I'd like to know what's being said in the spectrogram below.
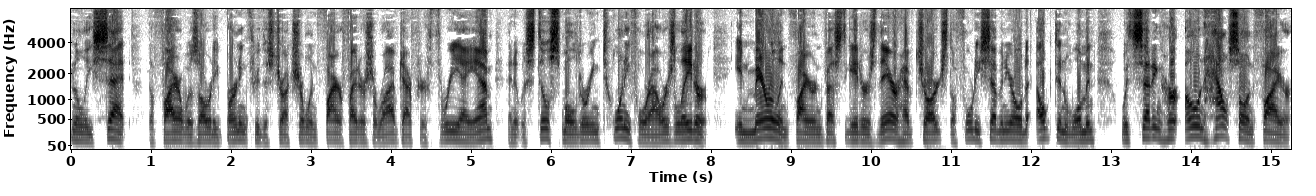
intentionally set. The fire was already burning through the structure when firefighters arrived after 3 a.m., and it was still smoldering 24 hours later. In Maryland, fire investigators there have charged the 47 year old Elkton woman with setting her own house on fire.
